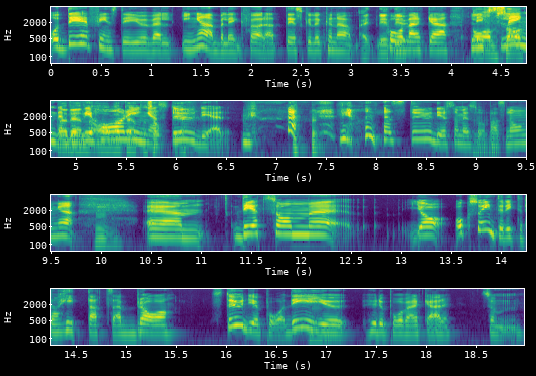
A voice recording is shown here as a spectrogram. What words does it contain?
och det finns det ju väl inga belägg för att det skulle kunna Nej, det- det- påverka livslängden. För vi har inga studier. vi har inga studier som är så Mm. pass långa. Eh, det som eh, jag också inte riktigt har hittat så bra studier på, det är Mm. ju hur det påverkar som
